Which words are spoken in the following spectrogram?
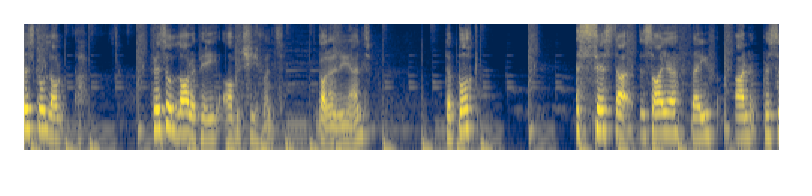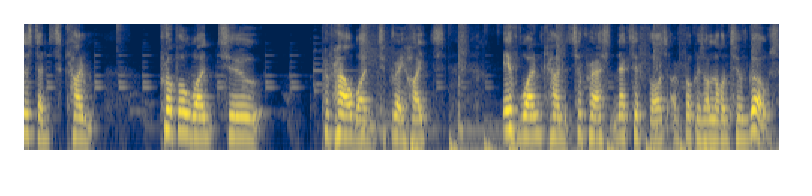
physical physiology of achievement. Got it in the end. The book assists that desire, faith, and persistence can propel one to propel one to great heights if one can suppress negative thoughts and focus on long-term goals.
